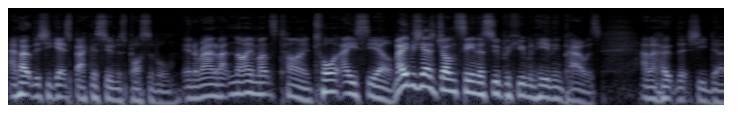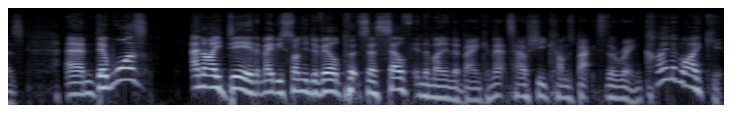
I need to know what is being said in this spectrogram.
and hope that she gets back as soon as possible. In around about nine months' time, torn ACL. Maybe she has John Cena's superhuman healing powers, and I hope that she does. Um, there was an idea that maybe Sonya Deville puts herself in the Money in the Bank and that's how she comes back to the ring. Kind of like it.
